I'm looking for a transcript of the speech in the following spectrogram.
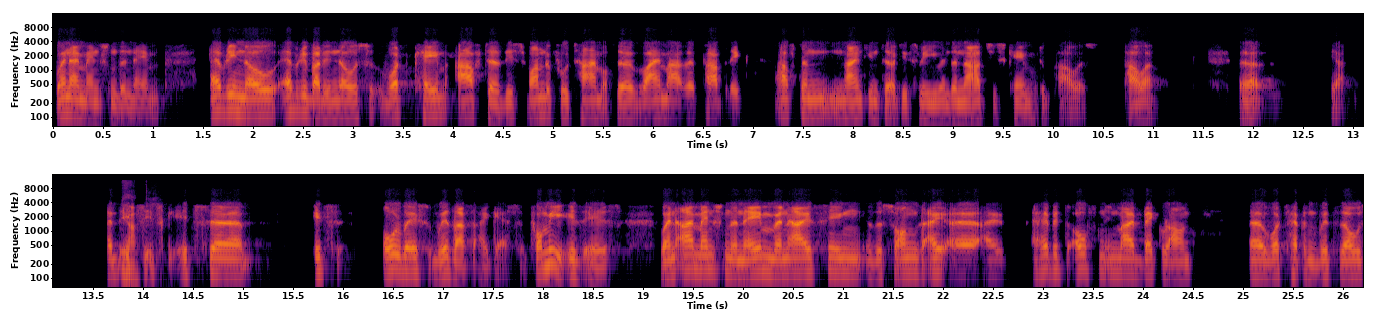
when I mention the name. Every know, everybody knows what came after this wonderful time of the Weimar Republic, after 1933 when the Nazis came to powers, power. Uh, yeah, and yeah. it's it's it's uh, it's always with us, I guess. For me, it is. When I mention the name, when I sing the songs, I uh, I, have it often in my background. Uh, what happened with those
